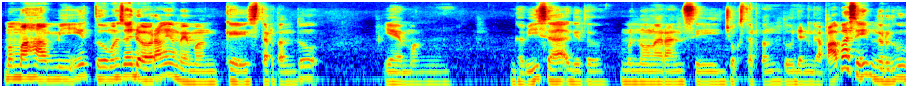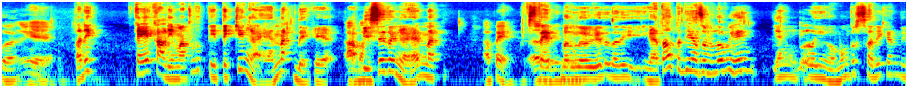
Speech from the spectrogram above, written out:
memahami itu maksudnya ada orang yang memang case tertentu ya emang nggak bisa gitu menoleransi jokes tertentu dan nggak apa-apa sih menurut gue Iya. Tadi kayak kalimat lu titiknya nggak enak deh kayak Apa? abisnya tuh nggak enak apa ya statement Eh, lu gitu tadi nggak tahu tadi yang sebelumnya yang, yang lu lagi ngomong terus tadi kan di,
